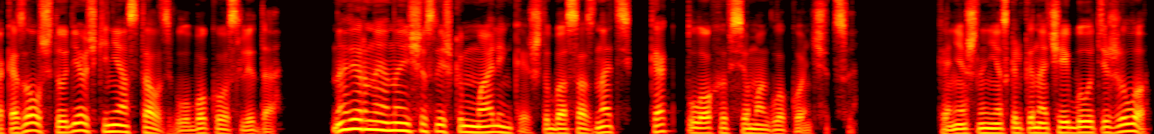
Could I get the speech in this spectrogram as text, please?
оказалось, что у девочки не осталось глубокого следа. Наверное, она еще слишком маленькая, чтобы осознать, как плохо все могло кончиться. Конечно, несколько ночей было тяжело.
